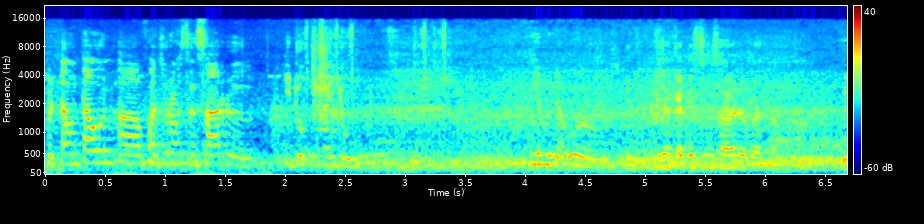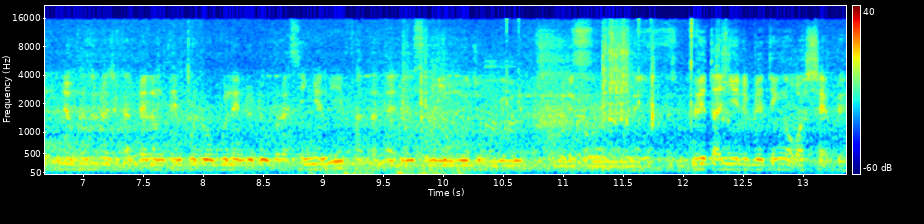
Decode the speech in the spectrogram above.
Bertahun-tahun uh, Fazura sengsara hidup dengan you. Dia mendakwa. Dia cakap dia sengsara Fatah. Dan Fazrul cakap dalam tempoh 2 bulan duduk berasingan ni Fatah tak ada usaha memujuk bagaimana Fatah boleh kawan semua. Boleh tanya dia boleh tengok WhatsApp dia.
